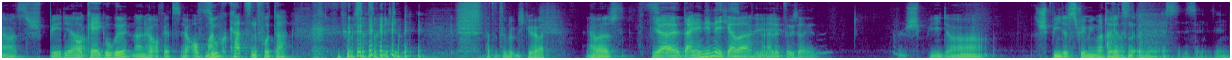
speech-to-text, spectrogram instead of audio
Ja, das ist Spedia. Okay, Google. Nein, hör auf jetzt. Hör auf, Mann. Such Katzenfutter. Du bist so ein Idiot. Das hat er zum Glück nicht gehört. Ja, aber das Ja, dein Handy nicht, aber alle Zuschauer. Spedia. Spiele-Streaming, warte Ach, was jetzt. denn irgendein S Sinn?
